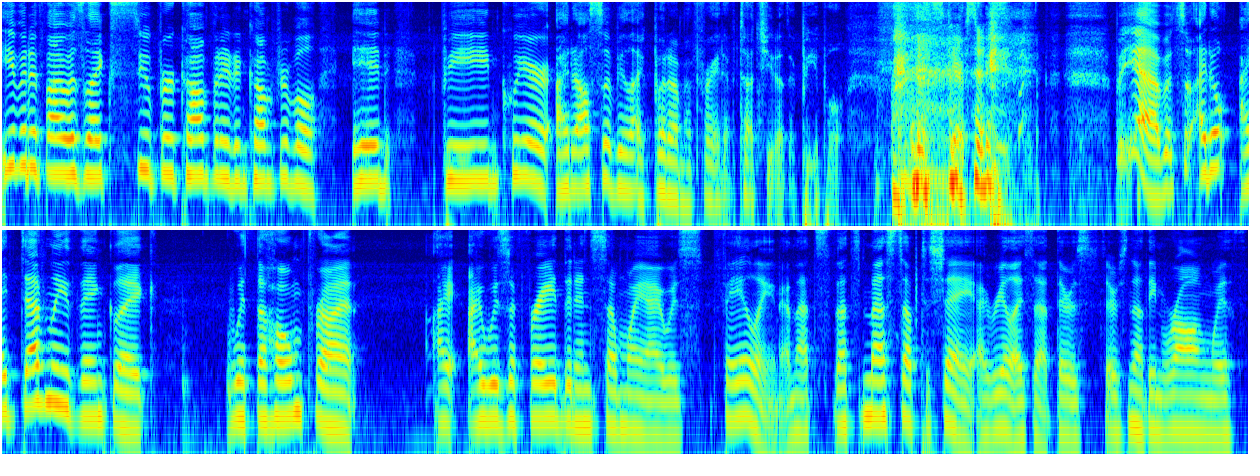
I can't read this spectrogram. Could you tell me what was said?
even if I was like super confident and comfortable in being queer, I'd also be like, but I'm afraid of touching other people. It scares me. but yeah, but so I don't. I definitely think like with the home front, I, I was afraid that in some way I was failing, and that's that's messed up to say. I realize that there's there's nothing wrong with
